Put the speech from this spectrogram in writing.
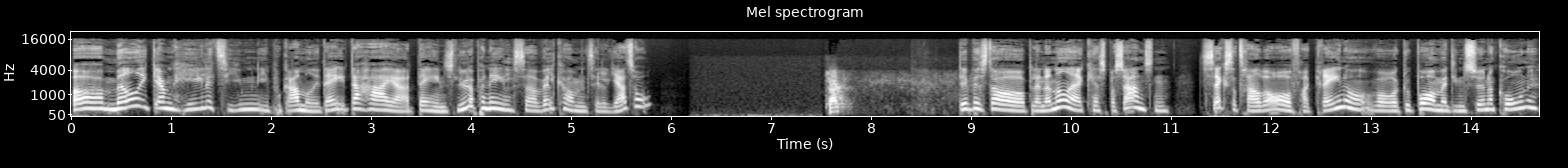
Og med igennem hele timen i programmet i dag, der har jeg dagens lytterpanel, så velkommen til jer to. Tak. Det består blandt andet af Kasper Sørensen, 36 år fra Greno, hvor du bor med din søn og kone,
